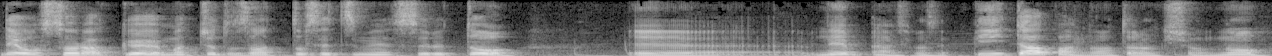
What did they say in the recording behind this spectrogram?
でおそらく、まあ、ちょっとざっと説明すると、えーね、あすいません。ピーターパンのアトラクションの、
